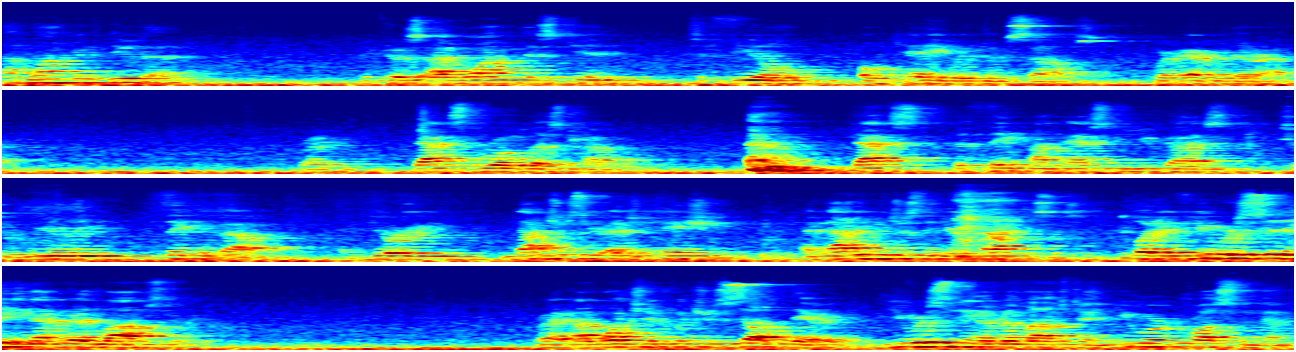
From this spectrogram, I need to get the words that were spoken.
I'm not going to do that because I want this kid to feel okay with themselves wherever they're at. Right? That's the road less traveled. That's the thing I'm asking you guys to really think about during not just your education and not even just in your practices, but if you were sitting in that red lobster Right? I want you to put yourself there. You were sitting at Red Lobster and you were across from them.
